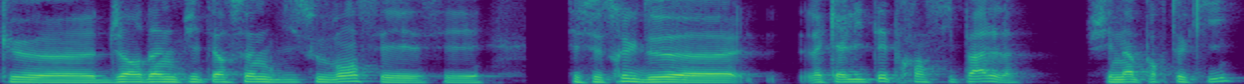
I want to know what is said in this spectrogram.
que euh, Jordan Peterson dit souvent, c'est ce truc de euh, la qualité principale chez n'importe qui,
